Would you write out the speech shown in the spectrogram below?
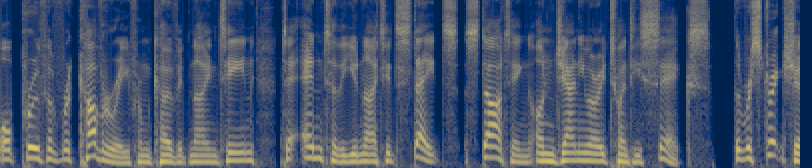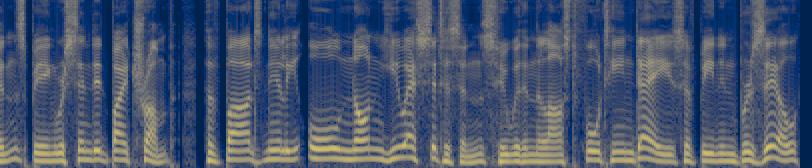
or proof of recovery from COVID 19 to enter the United States starting on January 26. The restrictions, being rescinded by Trump, have barred nearly all non US citizens who, within the last 14 days, have been in Brazil,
